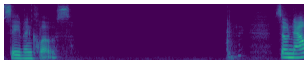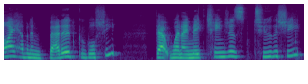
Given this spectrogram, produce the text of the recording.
save and close. So now I have an embedded Google Sheet that when I make changes to the sheet,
